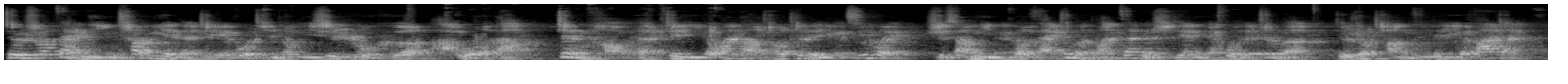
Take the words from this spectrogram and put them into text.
就是说在您创业的这个过程中，你是如何把握到正好的这一个弯道超车的一个机会，使小米能够在这么短暂的时间里面获得这么就是说长足的一个发展？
